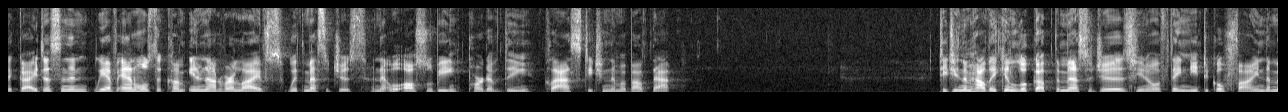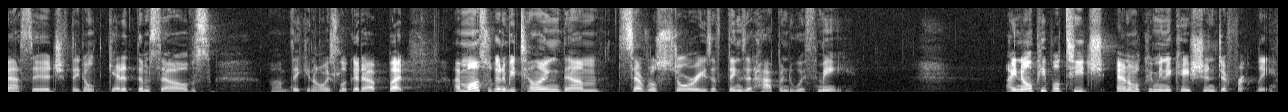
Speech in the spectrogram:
that guides us, and then we have animals that come in and out of our lives with messages, and that will also be part of the class, teaching them about that. Teaching them how they can look up the messages, you know, if they need to go find the message, if they don't get it themselves, um, they can always look it up. But I'm also going to be telling them several stories of things that happened with me. I know people teach animal communication differently.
